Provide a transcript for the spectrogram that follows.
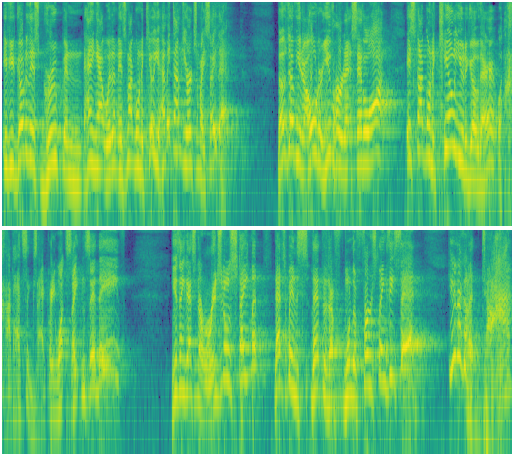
If you go to this group and hang out with them, it's not going to kill you. How many times have you heard somebody say that? Those of you that are older, you've heard that said a lot. It's not going to kill you to go there. Well, that's exactly what Satan said to Eve. You think that's an original statement? That's been that was one of the first things he said. You're not going to die.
